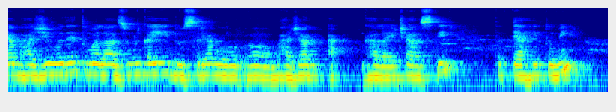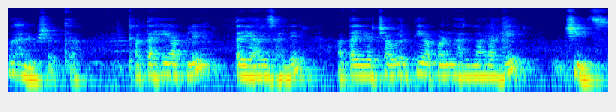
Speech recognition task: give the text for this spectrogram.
या भाजीमध्ये तुम्हाला अजून काही दुसऱ्या गो भाज्या घालायच्या असतील तर त्याही तुम्ही घालू शकता. आता हे आपले तयार झाले. आता याच्यावरती आपण घालणार आहे चीज.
